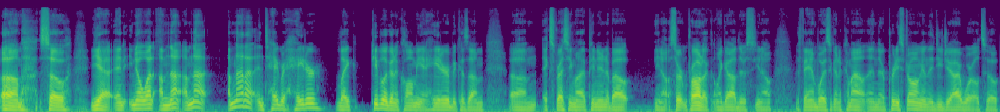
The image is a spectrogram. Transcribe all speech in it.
Um, so yeah, and you know what? I'm not. I'm not. I'm not an Integra hater. Like people are going to call me a hater because I'm um, expressing my opinion about you know a certain product. Oh my God, there's you know the fanboys are going to come out and they're pretty strong in the DJI world. So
